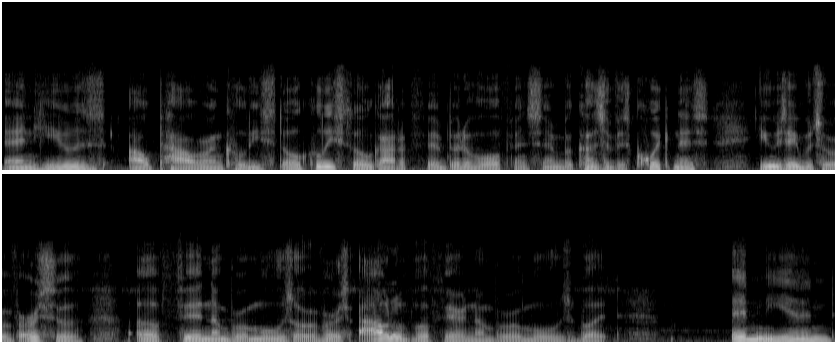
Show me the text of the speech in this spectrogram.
And he was outpowering Kalisto. Kalisto got a fair bit of offense, and because of his quickness, he was able to reverse a, a fair number of moves or reverse out of a fair number of moves. But in the end,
